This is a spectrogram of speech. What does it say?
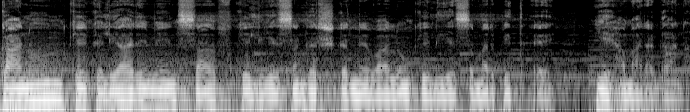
कानून के गलियारे में इंसाफ के लिए संघर्ष करने वालों के लिए समर्पित है ये हमारा गाना।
